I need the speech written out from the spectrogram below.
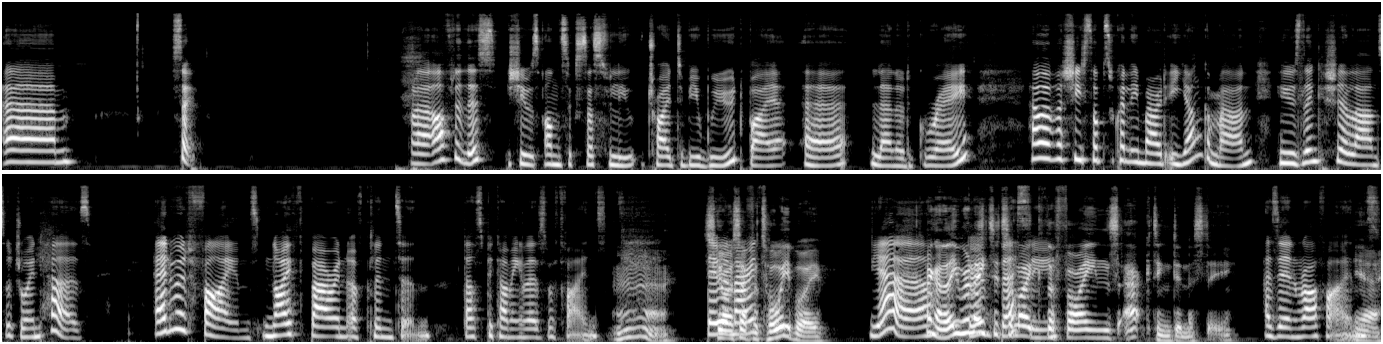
um, so uh, after this, she was unsuccessfully tried to be wooed by uh, Leonard Grey. However, she subsequently married a younger man whose Lincolnshire lands adjoined hers. Edward Fiennes, ninth Baron of Clinton, thus becoming Elizabeth Fiennes. Ah. They were got herself married- a toy boy. Yeah. Hang on, are they related to like the Fiennes acting dynasty? As in Ralph Fiennes? Yeah,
